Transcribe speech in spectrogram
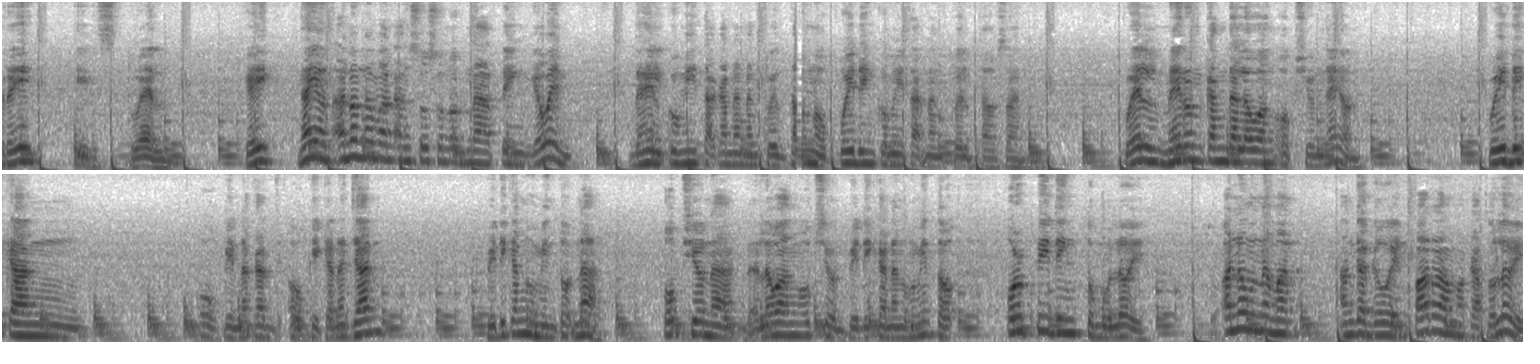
3 is 12. Okay? Ngayon, ano naman ang susunod nating gawin? Dahil kumita ka na ng 12,000, no, pwedeng kumita ng 12,000. Well, meron kang dalawang option ngayon. Pwede kang okay na ka, okay ka na dyan, pwede kang huminto na. Option na, dalawang option, pwede ka nang huminto or pwedeng tumuloy. So, ano naman ang gagawin para makatuloy?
